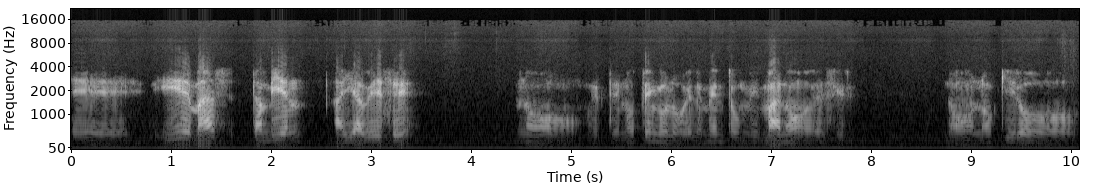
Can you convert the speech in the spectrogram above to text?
Eh, y además, también hay a veces, no, este, no tengo los elementos en mis manos, es decir, no, no quiero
